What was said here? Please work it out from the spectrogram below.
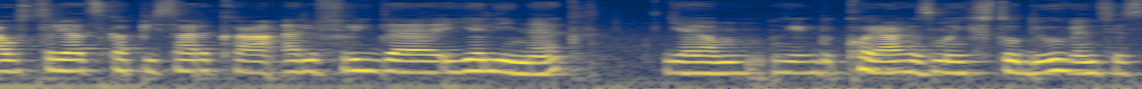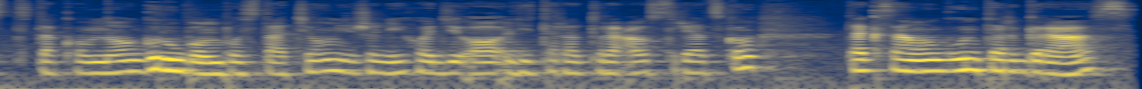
austriacka pisarka Elfriede Jelinek. Ja ją jakby kojarzę z moich studiów, więc jest taką no, grubą postacią, jeżeli chodzi o literaturę austriacką. Tak samo Gunter Grass.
